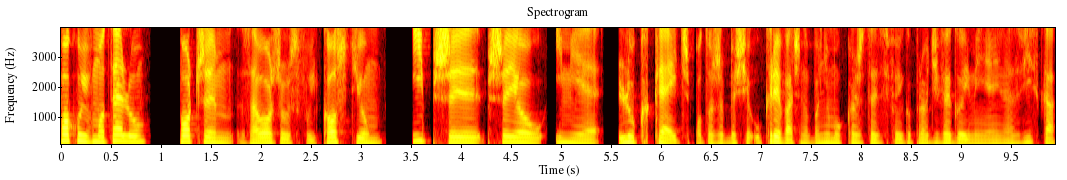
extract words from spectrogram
pokój w motelu, po czym założył swój kostium i przy, przyjął imię Luke Cage po to, żeby się ukrywać, no bo nie mógł korzystać ze swojego prawdziwego imienia i nazwiska,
